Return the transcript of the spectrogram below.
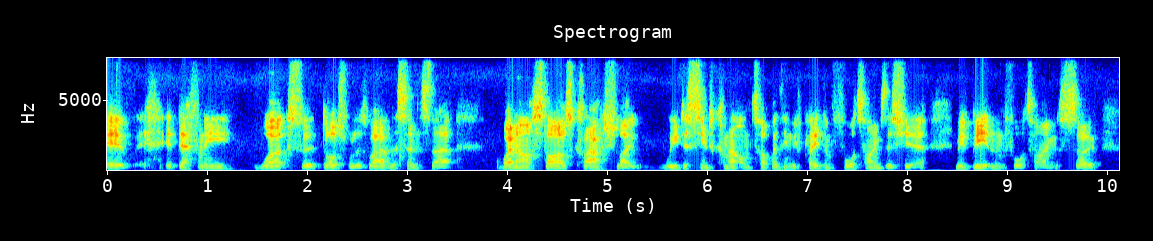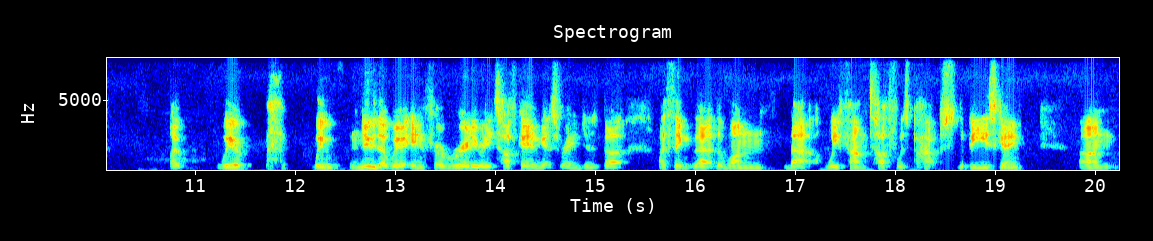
it it definitely works for dodgeball as well in the sense that when our styles clash, like we just seem to come out on top. I think we've played them four times this year. We've beaten them four times. So, like we were, we knew that we were in for a really really tough game against Rangers. But I think that the one that we found tough was perhaps the bees game. Um,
